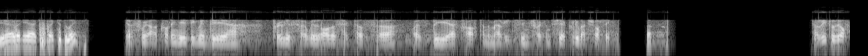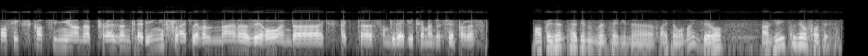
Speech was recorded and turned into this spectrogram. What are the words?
Do you have any uh, expected delay? Yes, we are coordinating with the uh, previous, uh, with all the sectors, uh, with the aircraft and emergency in frequency. I'll call you back shortly. Charlie 2046, continue on a present heading, flight level 90 and uh, expect uh, some delay due to emergency in progress. Our present heading, maintaining uh, flight level 90, RG 2046.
